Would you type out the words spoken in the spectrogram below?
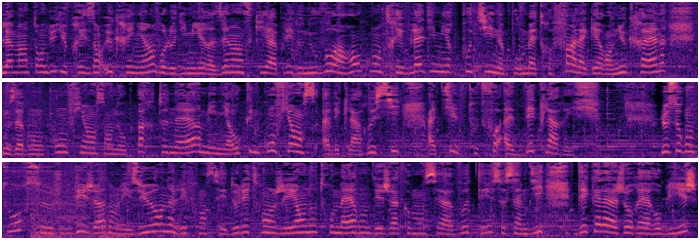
La main tendue du président ukrainien Volodymyr Zelensky a appelé de nouveau à rencontrer Vladimir Poutine pour mettre fin à la guerre en Ukraine. Nous avons confiance en nos partenaires, mais il n'y a aucune confiance avec la Russie, a-t-il toutefois déclaré. Le second tour se joue déjà dans les urnes. Les Français de l'étranger en Outre-mer ont déjà commencé à voter ce samedi. Décalage horaire oblige.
